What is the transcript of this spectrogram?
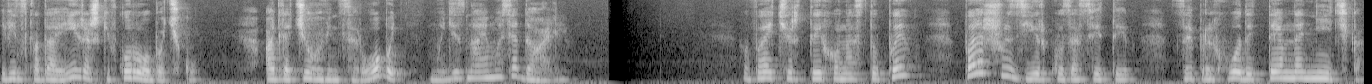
і він складає іграшки в коробочку. А для чого він це робить, ми дізнаємося далі. Вечір тихо наступив, першу зірку засвітив. це приходить темна нічка.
